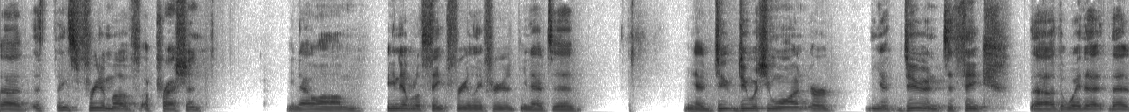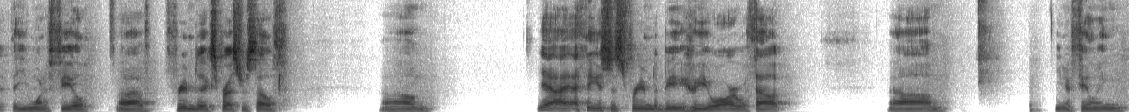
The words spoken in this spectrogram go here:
uh I think it's freedom of oppression you know, um, being able to think freely for, you know, to, you know, do, do what you want or, you know, do and to think uh, the way that, that, that you want to feel, uh, freedom to express yourself. Um, yeah, I, I, think it's just freedom to be who you are without, um, you know, feeling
